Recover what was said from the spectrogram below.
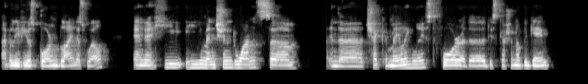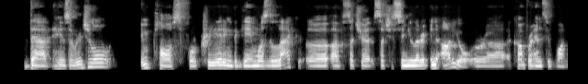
I believe he was born blind as well. And uh, he he mentioned once um, in the Czech mailing list for the discussion of the game that his original impulse for creating the game was the lack uh, of such a such a simulator in audio or uh, a comprehensive one.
